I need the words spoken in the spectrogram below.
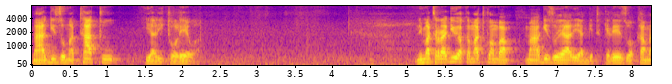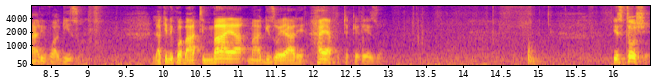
Maagizo matatu yalitolewa. Ni matarajio ya kamati kwamba maagizo yale yangetekelezwa kama yalivyoagizwa, lakini kwa bahati mbaya maagizo yale hayakutekelezwa. Isitoshe,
